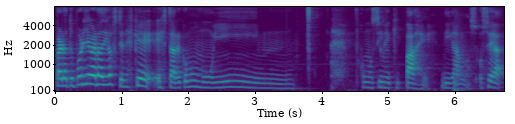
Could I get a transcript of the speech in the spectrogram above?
para tú poder llegar a Dios tienes que estar como muy, mm, como sin equipaje, digamos. O sea,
